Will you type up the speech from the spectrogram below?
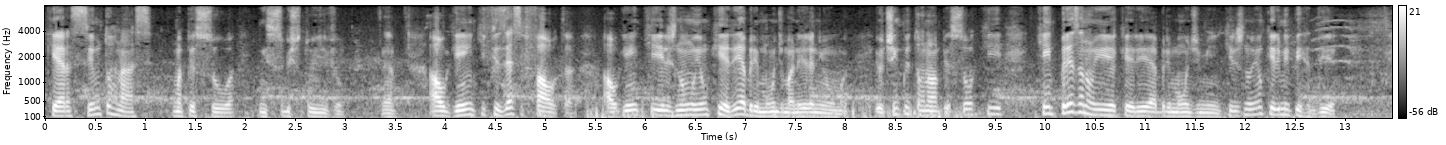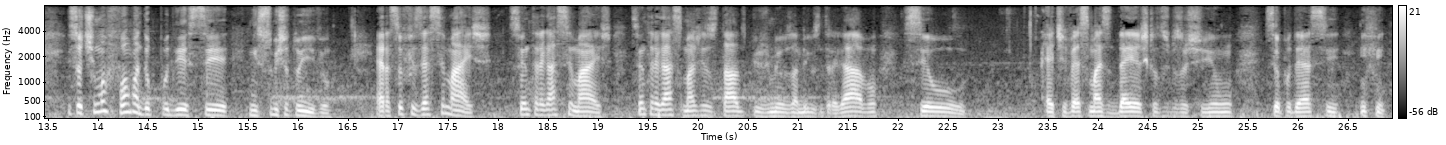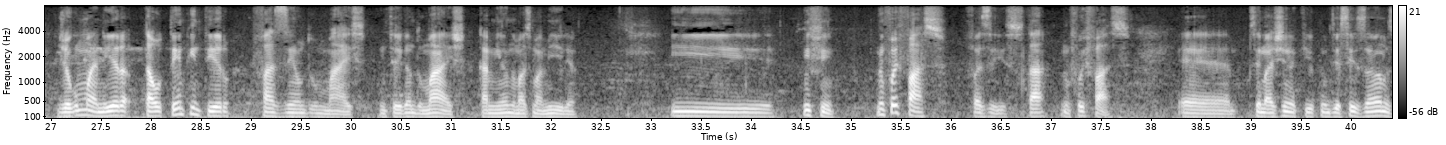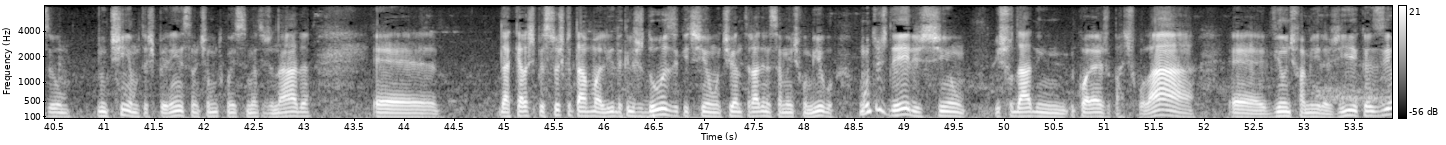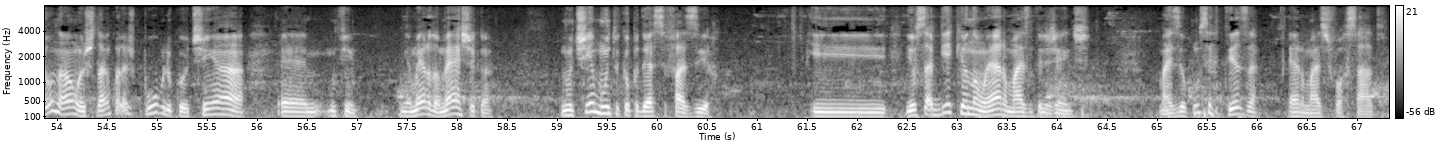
que era se eu me tornasse uma pessoa insubstituível. Né? Alguém que fizesse falta, alguém que eles não iam querer abrir mão de maneira nenhuma. Eu tinha que me tornar uma pessoa que, que a empresa não ia querer abrir mão de mim, que eles não iam querer me perder. E só tinha uma forma de eu poder ser insubstituível. Era se eu fizesse mais, se eu entregasse mais, se eu entregasse mais resultados que os meus amigos entregavam, se eu é, tivesse mais ideias que outras pessoas tinham, se eu pudesse, enfim, de alguma maneira, estar tá o tempo inteiro fazendo mais, entregando mais, caminhando mais uma milha. E, enfim, não foi fácil fazer isso, tá? Não foi fácil. É, você imagina que com 16 anos eu não tinha muita experiência, não tinha muito conhecimento de nada. É, daquelas pessoas que estavam ali, daqueles 12 que tinham, tinham entrado inicialmente comigo, muitos deles tinham estudado em, colégio particular, é, vinham de famílias ricas, e eu não, eu estudava em colégio público, eu tinha, é, enfim, minha mãe era doméstica, não tinha muito que eu pudesse fazer. E, e eu sabia que eu não era o mais inteligente, mas eu com certeza era o mais esforçado.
